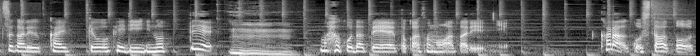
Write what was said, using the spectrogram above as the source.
津軽海峡フェリーに乗って、うんうんうん。まあ、函館とかその辺りにからこうスタート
